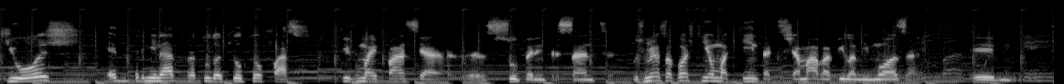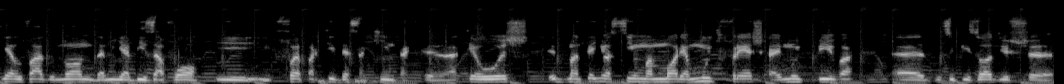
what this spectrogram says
que hoje é determinado para tudo aquilo que eu faço. Tive uma infância eh, super interessante. Os meus avós tinham uma quinta que se chamava Vila Mimosa. E tinha levado o nome da minha bisavó e foi a partir dessa quinta que até hoje mantenho assim uma memória muito fresca e muito viva uh, dos episódios uh,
